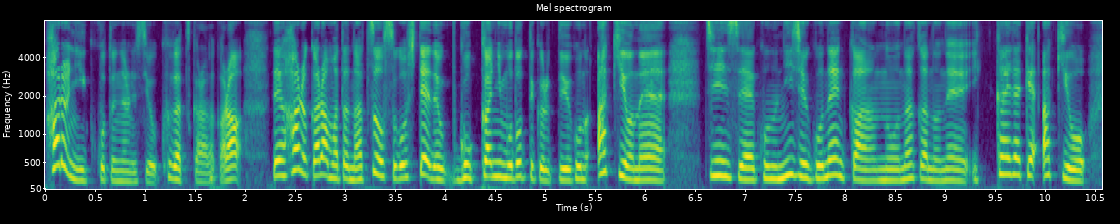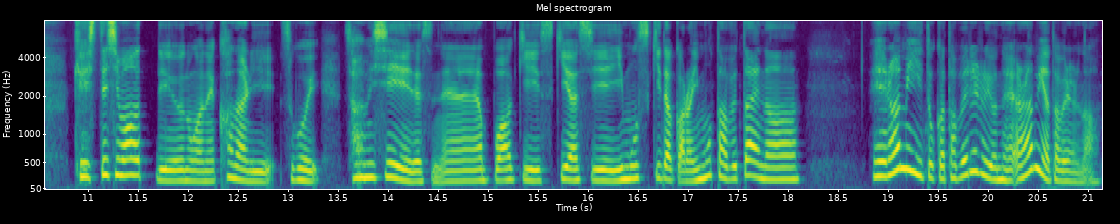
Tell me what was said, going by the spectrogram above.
春に行くことになるんですよ。9月からだから。で春からまた夏を過ごしてで極寒に戻ってくるっていうこの秋をね人生この25年間の中のね1回だけ秋を消してしまうっていうのがねかなりすごい寂しいですね。やっぱ秋好きやし芋好きだから芋食べたいな。えラミーとか食べれるよね。ラミーは食べれるな。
